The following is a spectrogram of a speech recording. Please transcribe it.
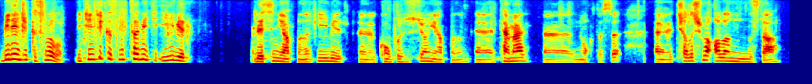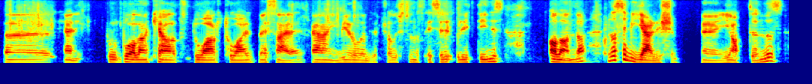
Birinci kısmı bu. İkinci kısmı tabii ki iyi bir resim yapmanın, iyi bir e, kompozisyon yapmanın e, temel e, noktası. E, çalışma alanınızda e, yani bu, bu alan kağıt, duvar, tuval vesaire herhangi bir yer olabilir. Çalıştığınız eseri ürettiğiniz alanda nasıl bir yerleşim e, yaptığınızdır.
